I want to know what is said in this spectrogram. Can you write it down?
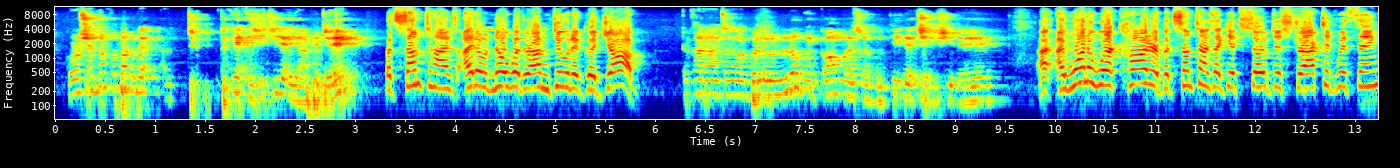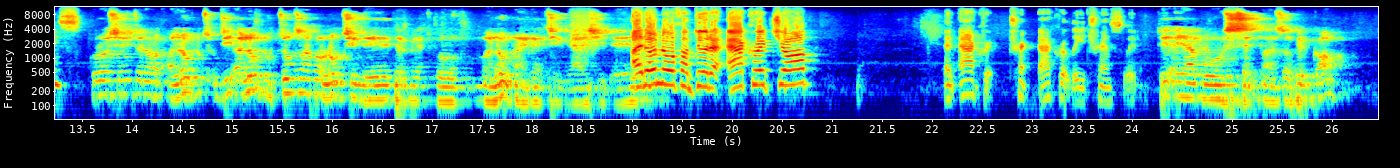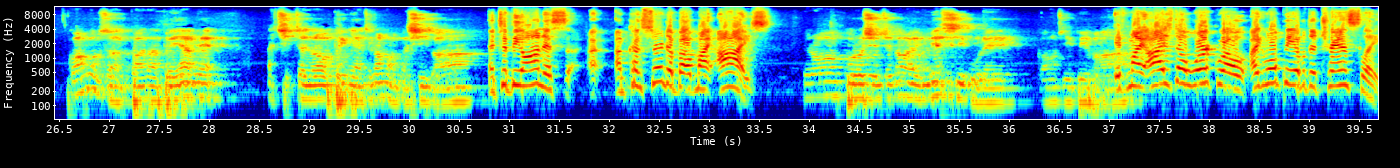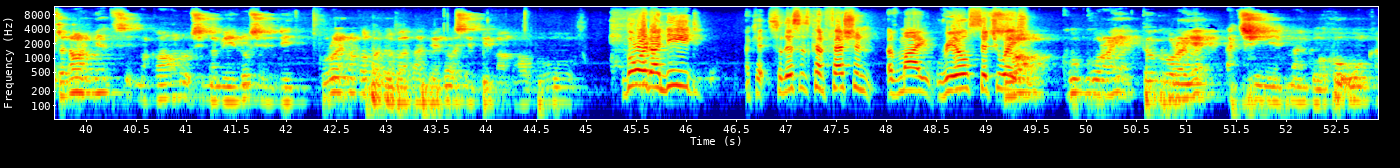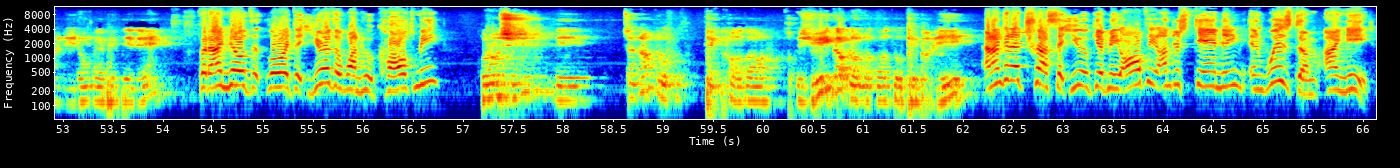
But sometimes I don't know whether I'm doing a good job. I, I want to work harder, but sometimes I get so distracted with things. I don't know if I'm doing an accurate job and accurate, tra- accurately translating. And to be honest, I, I'm concerned about my eyes. If my eyes don't work well, I won't be able to translate. Lord, I need. Okay, so this is confession of my real situation. But I know that, Lord, that you're the one who called me. And I'm going to trust that you will give me all the understanding and wisdom I need.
